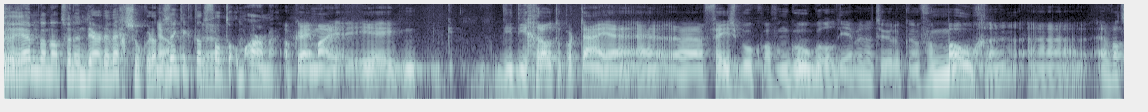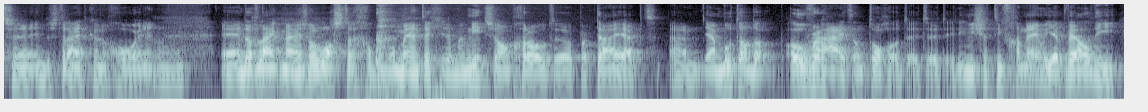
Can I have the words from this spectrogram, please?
grotere rem dan dat we een derde weg zoeken. Dat Ja. is denk ik dat Ja. valt te omarmen. Oké, maar die, die grote partijen, hè, eh, Facebook of een Google, die hebben natuurlijk een vermogen eh, wat ze in de strijd kunnen gooien. En dat lijkt mij zo lastig op het moment dat je maar niet zo'n grote partij hebt. Ehm, ja, moet dan de overheid dan toch het, het, het, het initiatief gaan nemen? Je hebt wel die,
